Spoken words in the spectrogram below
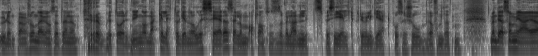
ulønnet permisjon. Det er uansett en, trøblete ordning, og den er ikke lett å generalisere, selv om Atle Antonsen selvfølgelig har en litt spesielt privilegert posisjon i offentligheten. Men det som jeg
